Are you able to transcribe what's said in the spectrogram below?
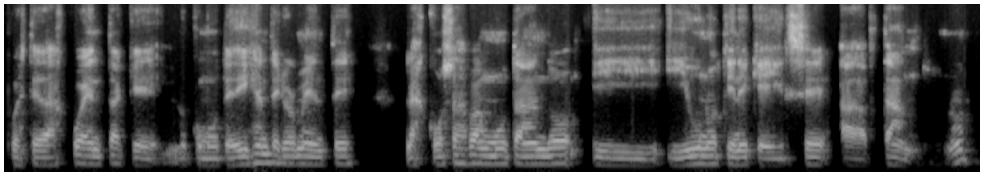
pues te das cuenta que, como te dije anteriormente, las cosas van mutando y, uno tiene que irse adaptando. ¿no?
